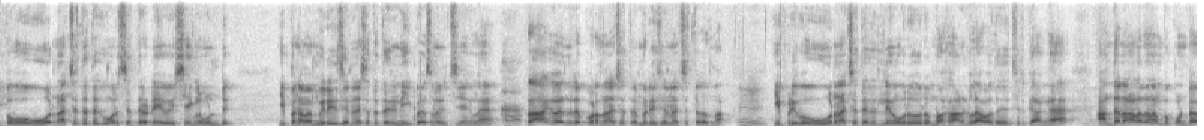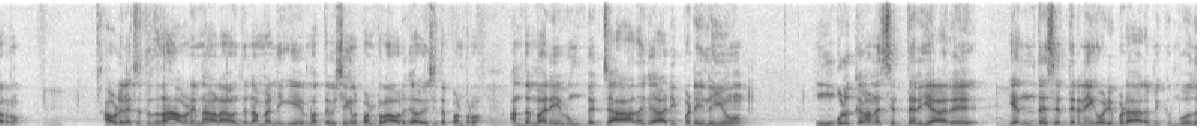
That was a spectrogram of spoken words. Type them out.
இப்போ ஒவ்வொரு நட்சத்திரத்துக்கும் ஒரு சித்தருடைய விஷயங்கள் உண்டு. இப்போ நம்ம மிருகசீர நட்சத்திரத்தை நீங்கள் பேசணும்னு வச்சுக்கோங்களேன். ராகவேந்திர பிறந்த நட்சத்திரம் மிருகசீர நட்சத்திரம் தான். இப்படி ஒவ்வொரு நட்சத்திரத்துலையும் ஒரு ஒரு மகான்கள் அவதரிச்சிருக்காங்க. அந்த நாளை தான் நம்ம கொண்டாடுறோம். அவருடைய நட்சத்திரத்தில் தான் அவருடைய நாளாக வந்து நம்ம இன்னைக்கு மற்ற விஷயங்கள் பண்ணுறோம் அவருக்கு அவர் விஷயத்தை பண்ணுறோம் அந்த மாதிரி உங்கள் ஜாதக அடிப்படையிலையும் உங்களுக்கான சித்தர் யாரு? எந்த சித்தரை நீங்கள் வழிபட ஆரம்பிக்கும் போது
